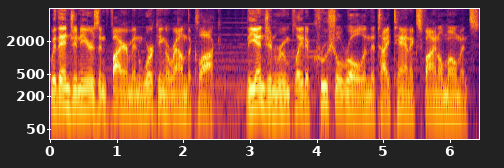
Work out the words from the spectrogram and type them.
with engineers and firemen working around the clock. The engine room played a crucial role in the Titanic's final moments.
